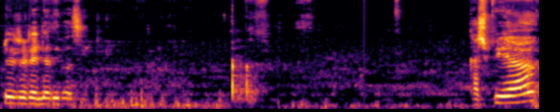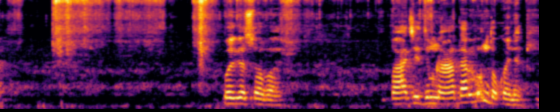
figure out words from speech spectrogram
প্লেটে ঢেলে দিবাছি কাশপিয়া কই গেছো আবার? বাজে তুমি না আদার গন্ধ কয় নাকি?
